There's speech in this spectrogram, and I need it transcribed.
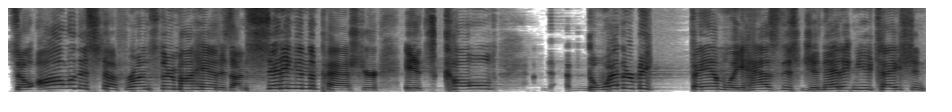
So all of this stuff runs through my head as I'm sitting in the pasture. It's cold. The Weatherby family has this genetic mutation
